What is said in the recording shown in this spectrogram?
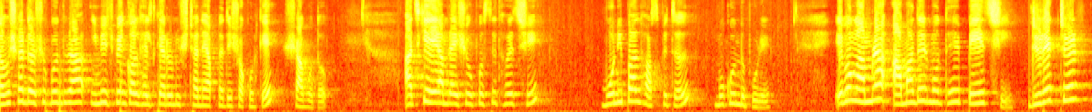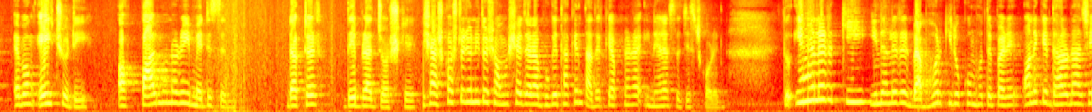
নমস্কার দর্শক বন্ধুরা ইমেজ বেঙ্গল হেলথ কেয়ার অনুষ্ঠানে আপনাদের সকলকে স্বাগত। আজকে আমরা এসে উপস্থিত হয়েছি মণিপাল হসপিটাল, মুকুন্দপুরে। এবং আমরা আমাদের মধ্যে পেয়েছি ডিরেক্টর এবং HOD of pulmonary medicine doctor Debraj যশকে শ্বাসকষ্টজনিত সমস্যায় যারা ভুগে থাকেন, তাদেরকে আপনারা ইনহেলার সাজেস্ট করেন। তো ইনহেলার কি? ইনহেলারের ব্যবহার কীরকম হতে পারে? অনেকের ধারণা আছে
